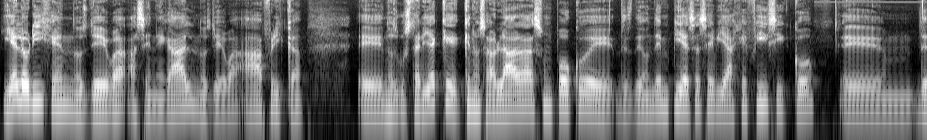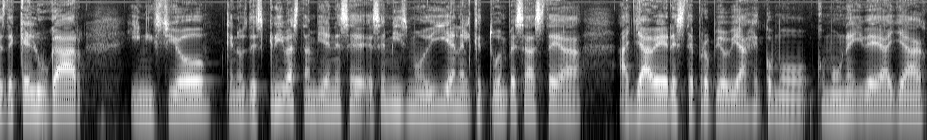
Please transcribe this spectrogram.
Y el origen nos lleva a Senegal, nos lleva a África. Eh, nos gustaría que, nos hablaras un poco de desde dónde empieza ese viaje físico, eh, desde qué lugar inició, que nos describas también ese, ese, mismo día en el que tú empezaste a, ya ver este propio viaje como, como una idea ya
